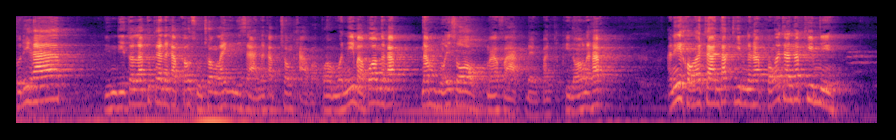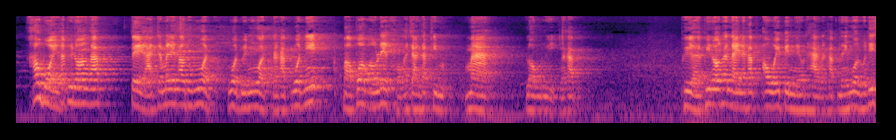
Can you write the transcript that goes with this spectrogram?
สวัสดีครับ ยินดีต้อนรับทุกท่านนะครับ เข้าสู่ช่องไลฟ์อินดิสานนะครับ ช่องข่าวบ่าวป้อมวันนี้บ่าวป้อมนะครับนำหวยซองมาฝากแบ่งปันกับพี่น้องนะครับ อันนี้ของอาจารย์ทัพทิมนะครับ ของอาจารย์ทัพทิมนี่ เข้าบ่อยครับพี่น้องครับ แต่อาจจะไม่ได้เข้าทุกงวด งวดเว้นงวดนะครับงวดนี้บ่าวป้อมเอาเลขของอาจารย์ทัพทิมมาลองดูอีกนะครับเผื่อพี่น้องท่านใดนะครับ เอาไว้เป็นแนวทางนะครับ ในงวดวันที่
